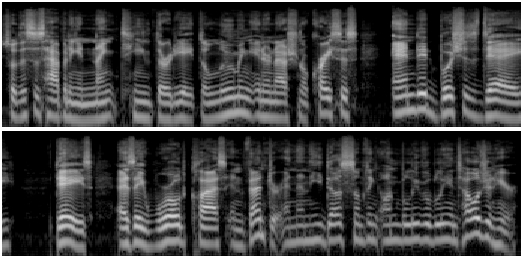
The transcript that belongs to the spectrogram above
So, this is happening in 1938. The looming international crisis ended Bush's day days as a world-class inventor, and then he does something unbelievably intelligent here.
